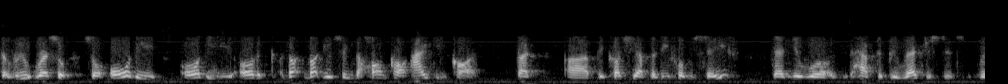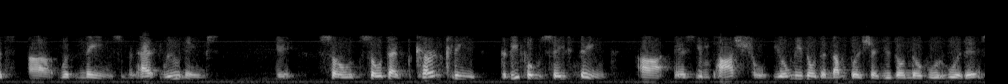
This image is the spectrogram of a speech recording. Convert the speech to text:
the real so so all the all the all the not not using the Hong Kong ID card, but uh, because you have to leave home safe, then you will have to be registered with uh, with names, with real names. Okay? So so that currently the leave home safe thing uh, is impartial. You only know the numbers and you don't know who, who it is.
